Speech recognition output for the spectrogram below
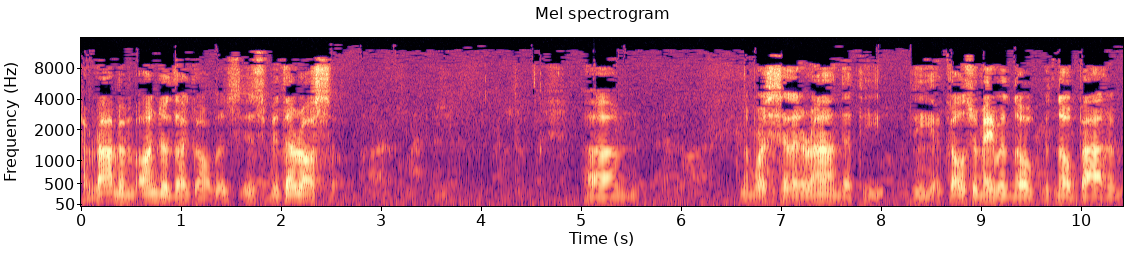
Harabim under the Golas, is Midarosa. Um, the more I said that around, that the, the Golas were made with no, with no bottom.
